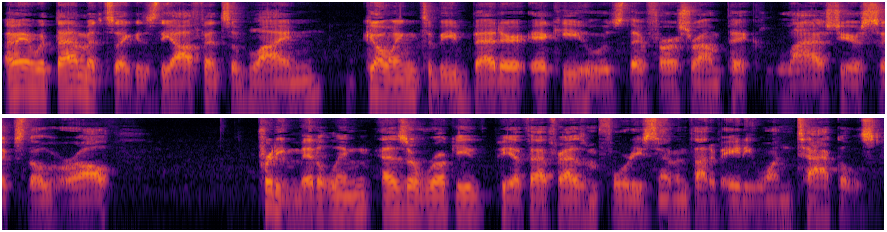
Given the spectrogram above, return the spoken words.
I mean, with them, it's like, is the offensive line going to be better? Icky, who was their first round pick last year, sixth overall, pretty middling as a rookie. PFF has him 47th out of 81 tackles.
